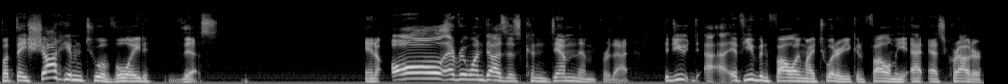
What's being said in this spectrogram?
but they shot him to avoid this. And all everyone does is condemn them for that. Did you? Uh, if you've been following my Twitter, you can follow me at s crowder.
